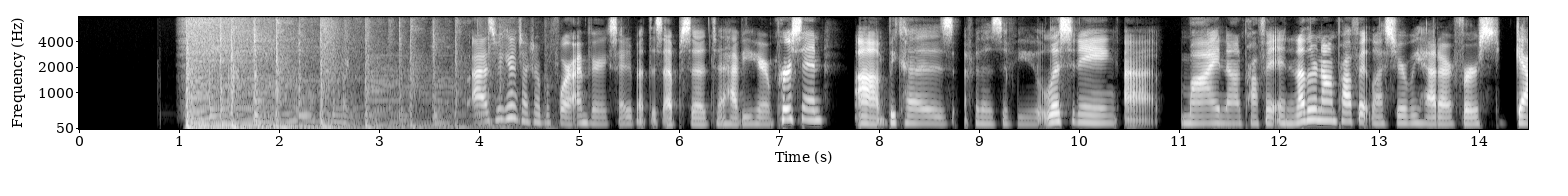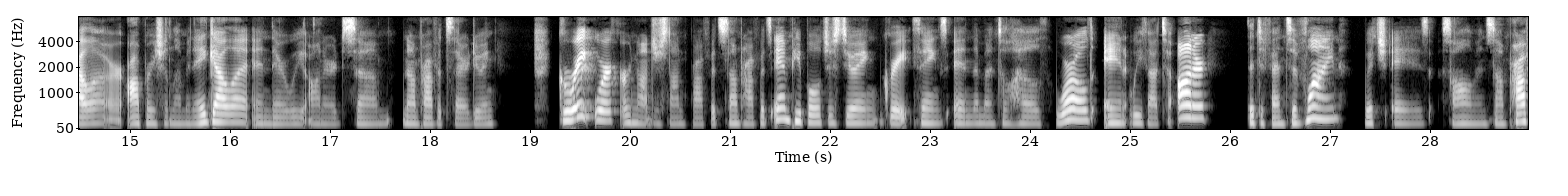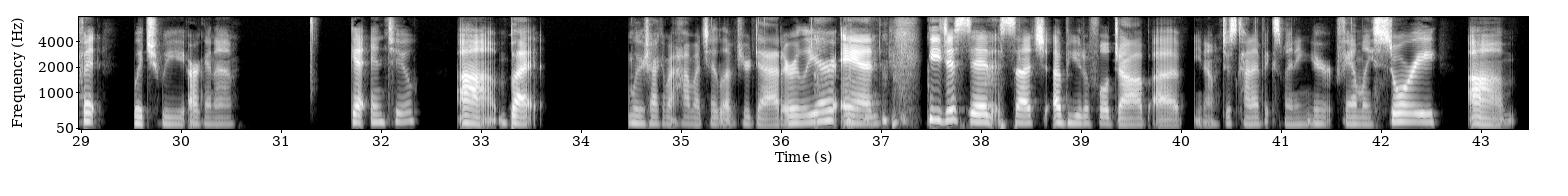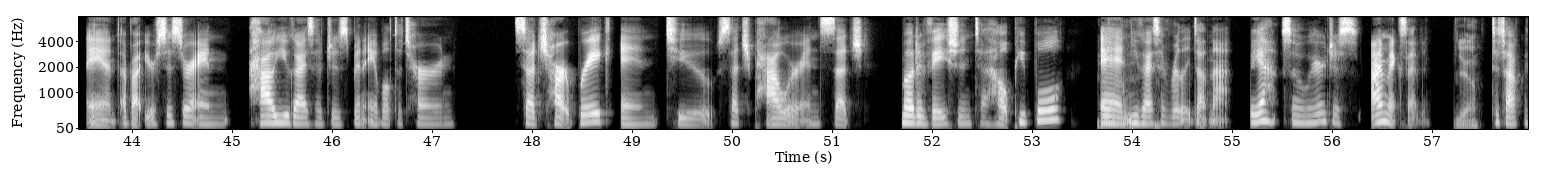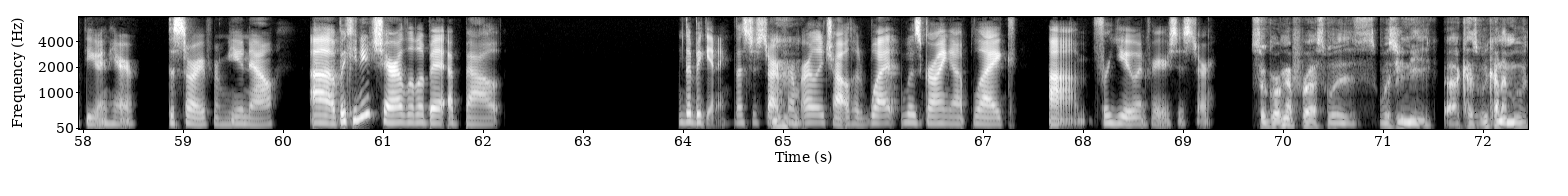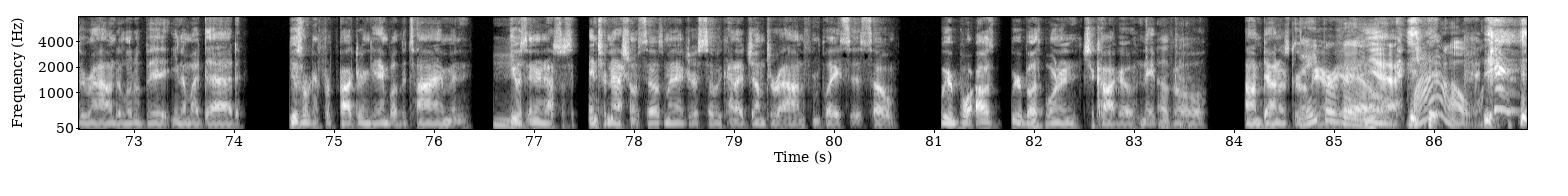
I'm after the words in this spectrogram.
as we kind of talked about before, I'm very excited about this episode to have you here in person uh, because for those of you listening, uh, my nonprofit and another nonprofit, last year we had our first gala or Operation Lemonade Gala, and there we honored some nonprofits that are doing great work, or not just nonprofits, nonprofits and people just doing great things in the mental health world. And we got to honor the Defensive Line, which is Solomon's nonprofit, which we are going to get into. Um, but we were talking about how much I loved your dad earlier, and he just did such a beautiful job of, you know, just kind of explaining your family story um, and about your sister and how you guys have just been able to turn such heartbreak into such power and such motivation to help people. And you guys have really done that. But yeah, so we're just, I'm excited Yeah. to talk with you and hear the story from you now. Uh, but can you share a little bit about the beginning? Let's just start from early childhood. What was growing up like um, for you and for your sister? So growing up for us was was unique because we kind of moved around a little bit. You know, my dad he was working for Procter and Gamble at the time, and Mm. he was international international sales manager. So we kind of jumped around from places. So we were born. I was we were both born in Chicago, Naperville, um, Downers Grove Naperville. area. Yeah. Wow.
